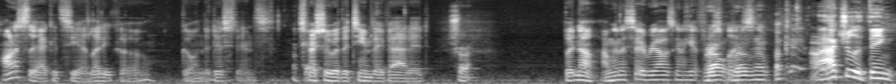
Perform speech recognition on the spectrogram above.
Honestly, I could see Atletico going the distance, Okay. especially with the team they've added. Sure. But no, I'm gonna say Real is gonna get first Real, place. Real's gonna- okay. all I actually think,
